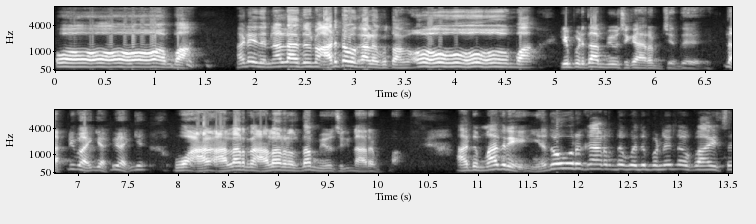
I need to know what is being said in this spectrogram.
ஓ ஓம்பா அடே இது நல்லா இதுன்னு அடுத்தவன் காலை குத்துவாங்க ஓ ஓம்பா இப்படி தான் மியூசிக் ஆரம்பிச்சது. இந்த அடி வாங்கி அடி வாங்கி. ஓ அ- அலறல் தான் மியூசிக்னு ஆரம்பிப்பான். அது மாதிரி ஏதோ ஒரு காரணத்தை இது பண்ணி இந்த வாய்ஸு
